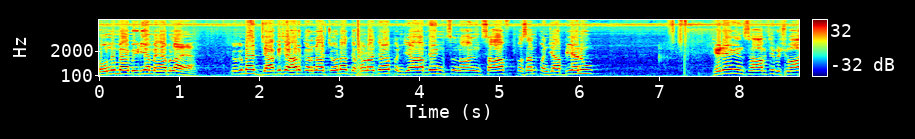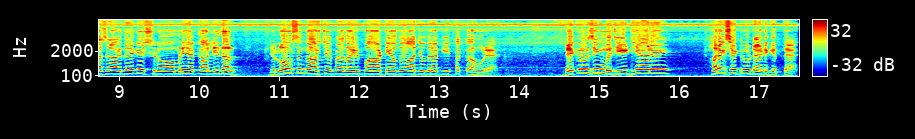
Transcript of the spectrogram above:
ਤੁਹਾਨੂੰ ਮੈਂ ਮੀਡੀਆ ਮੈਂ ਬੁਲਾਇਆ। ਕਿਉਂਕਿ ਮੈਂ ਜੱਗ ਜ਼ਾਹਰ ਕਰਨਾ ਚਾਹੁੰਦਾ ਦਿਖਾਉਣਾ ਚਾਹੁੰਦਾ ਪੰਜਾਬ ਦੇ ਇਨਸਾਫ ਪਸੰਦ ਪੰਜਾਬੀਆਂ ਨੂੰ। ਜਿਹੜੇ ਇਨਸਾਫ 'ਚ ਵਿਸ਼ਵਾਸ ਰੱਖਦੇ ਨੇ ਕਿ ਸ਼੍ਰੋਮਣੀ ਅਕਾਲੀ ਦਲ ਜੋ ਲੋਕ ਸੰਘਰਸ਼ 'ਚ ਪੈਦਾ ਹੋਈ ਪਾਰਟੀ ਅੱਜ ਉਹਦੇ ਨਾਲ ਕੀ ਧੱਕਾ ਹੋ ਰਿਹਾ ਹੈ। ਬਿਕਰਮ ਸਿੰਘ ਮਜੀਠੀਆ ਨੇ ਹਰ ਇੱਕ ਸਿੱਟ ਨੂੰ ਅਟੈਂਡ ਕੀਤਾ ਹੈ।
